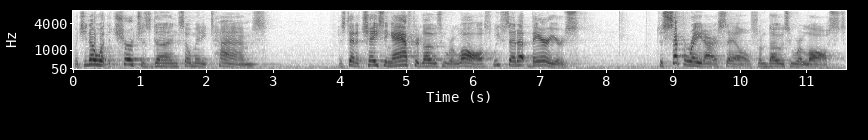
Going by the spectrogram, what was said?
But you know what the church has done so many times? Instead of chasing after those who are lost, we've set up barriers to separate ourselves from those who are lost.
